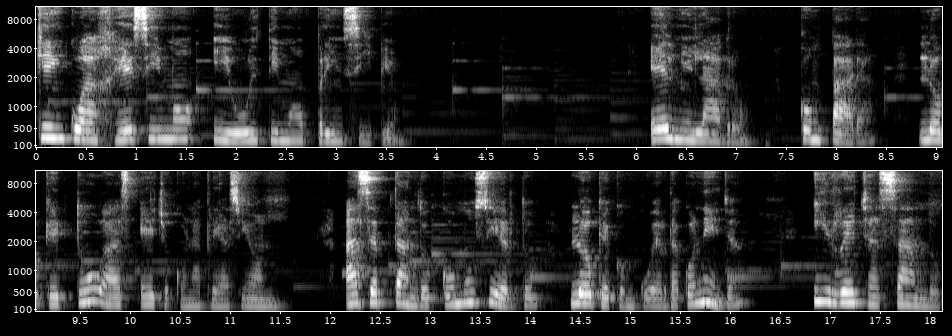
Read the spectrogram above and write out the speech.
Quincuagésimo y último principio. El milagro compara lo que tú has hecho con la creación, aceptando como cierto lo que concuerda con ella y rechazando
